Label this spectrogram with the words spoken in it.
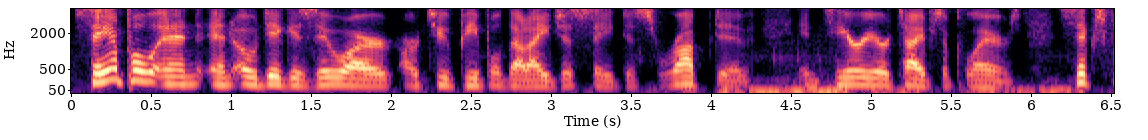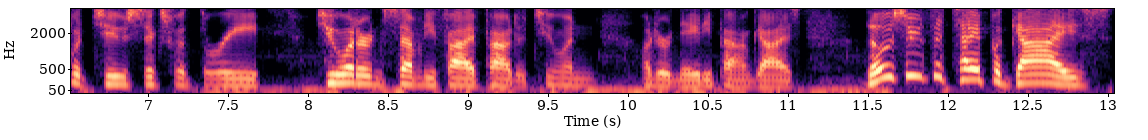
Sample and and Odighizu are are two people that I just say disruptive interior types of players. Six foot two, six foot three, 275 pound to 280 pound guys. Those are the type of guys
